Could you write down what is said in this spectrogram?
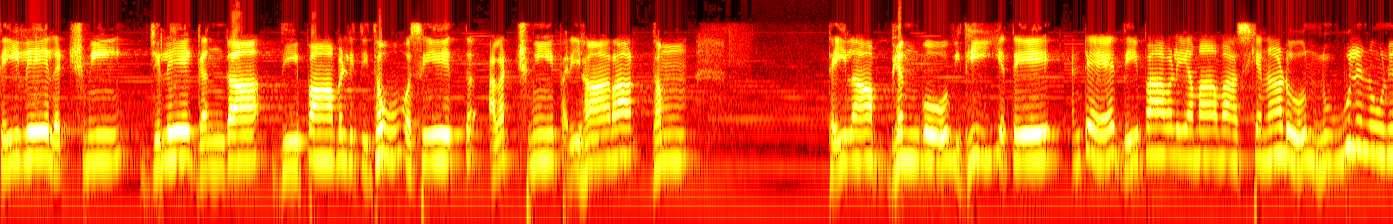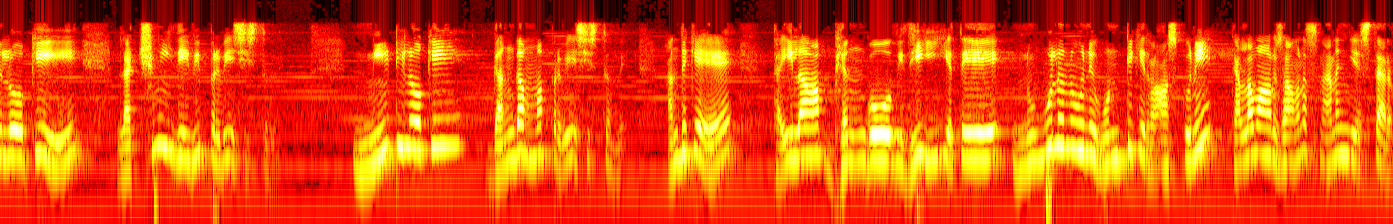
తైలే లక్ష్మి జిలే గంగా దీపావళి తిథౌ వసేత్ అలక్ష్మీ పరిహారార్థం తైలాభ్యంగో విధీయతే. అంటే దీపావళి అమావాస్య నాడు నువ్వుల నూనెలోకి లక్ష్మీదేవి ప్రవేశిస్తుంది. నీటిలోకి గంగమ్మ ప్రవేశిస్తుంది. అందుకే తైలాభ్యంగో విధీయతే నువ్వుల నూనె ఒంటికి రాసుకుని తెల్లవారుజామున స్నానం చేస్తారు.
